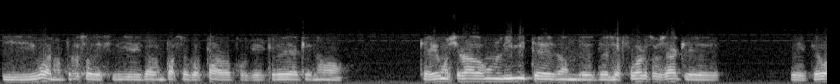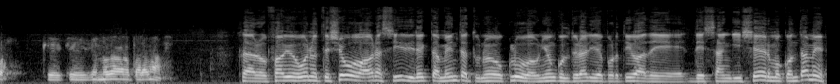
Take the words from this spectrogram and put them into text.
y bueno, por eso decidí dar un paso costado, porque creía que no que habíamos llegado a un límite donde del esfuerzo ya que, que, bueno, que, que, no daba para más. Claro, Fabio, bueno, te llevo ahora sí directamente a tu nuevo club, a Unión Cultural y Deportiva de, de, San Guillermo. Contame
